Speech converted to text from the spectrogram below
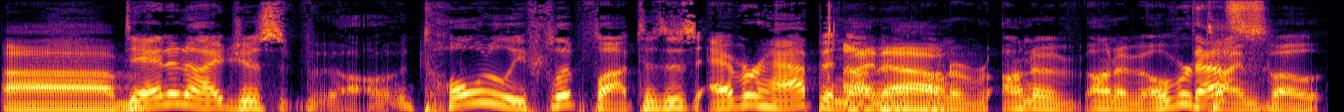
Um, Dan and I just uh, totally flip flopped. Does this ever happen I on, know. A, on a on a on an overtime That's- vote?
